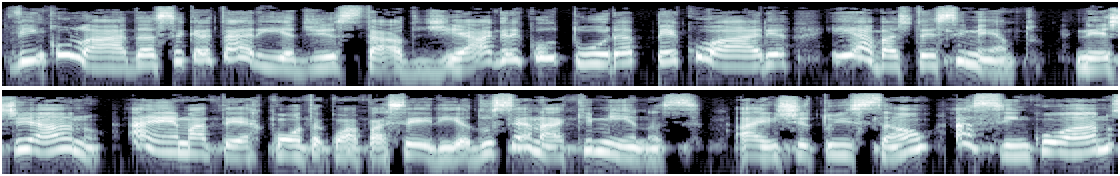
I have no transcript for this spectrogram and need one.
vinculada à Secretaria de Estado de Agricultura, Pecuária e Abastecimento. Neste ano, a Emater conta com a parceria do Senac Minas. A instituição, há cinco anos,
